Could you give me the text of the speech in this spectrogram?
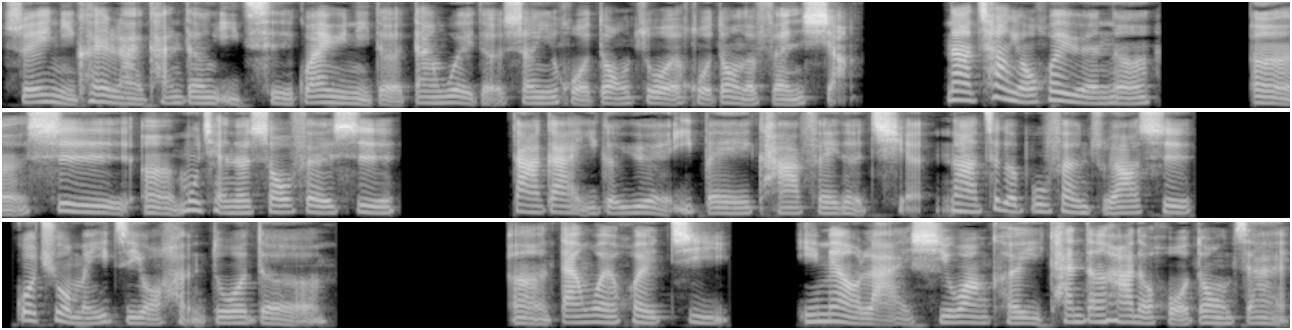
所以你可以来刊登一次关于你的单位的生意活动，做活动的分享。那畅游会员呢，呃，是呃目前的收费是。大概一个月一杯咖啡的钱，那这个部分主要是过去我们一直有很多的，呃，单位会寄 email 来，希望可以刊登他的活动在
